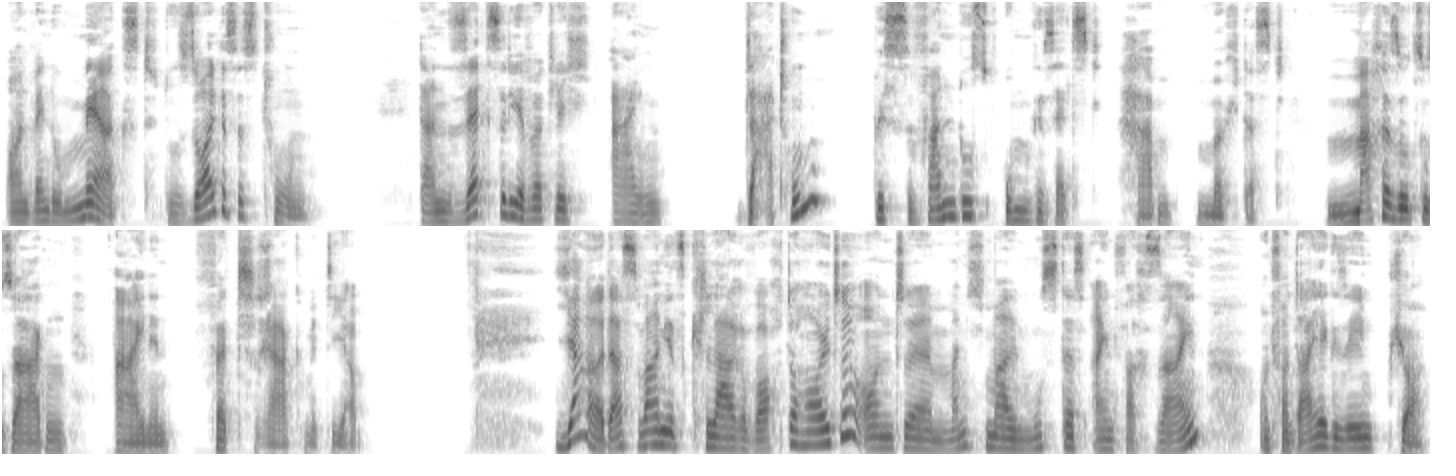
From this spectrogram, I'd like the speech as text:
Und wenn du merkst, du solltest es tun, dann setze dir wirklich ein Datum, bis wann du es umgesetzt haben möchtest. Mache sozusagen einen Vertrag mit dir. Ja, das waren jetzt klare Worte heute und äh, manchmal muss das einfach sein. Und von daher gesehen, ja,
